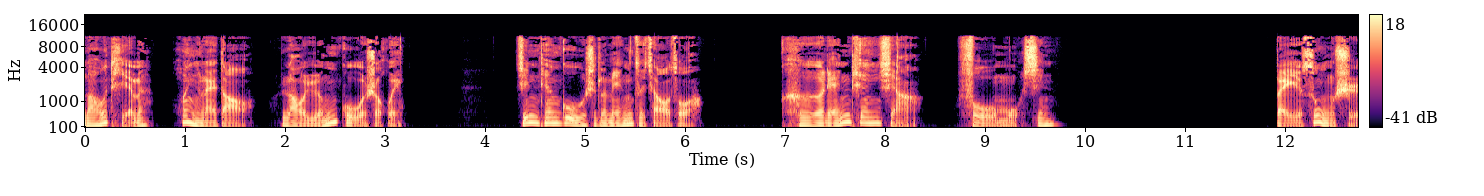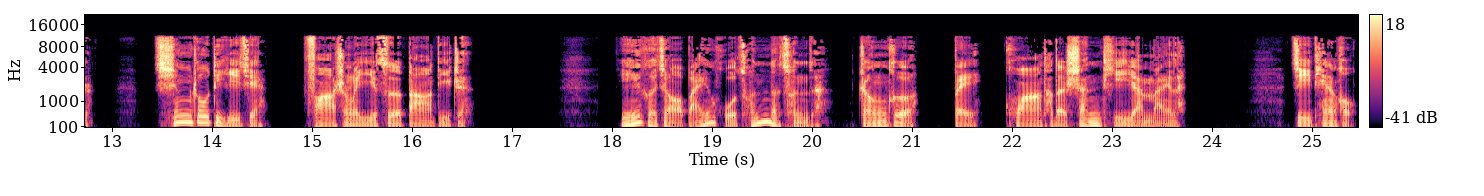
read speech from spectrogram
老铁们，欢迎来到老云故事会。今天故事的名字叫做《可怜天下父母心》。北宋时，青州地界发生了一次大地震，一个叫白虎村的村子，整个被垮塌的山体掩埋了。几天后，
